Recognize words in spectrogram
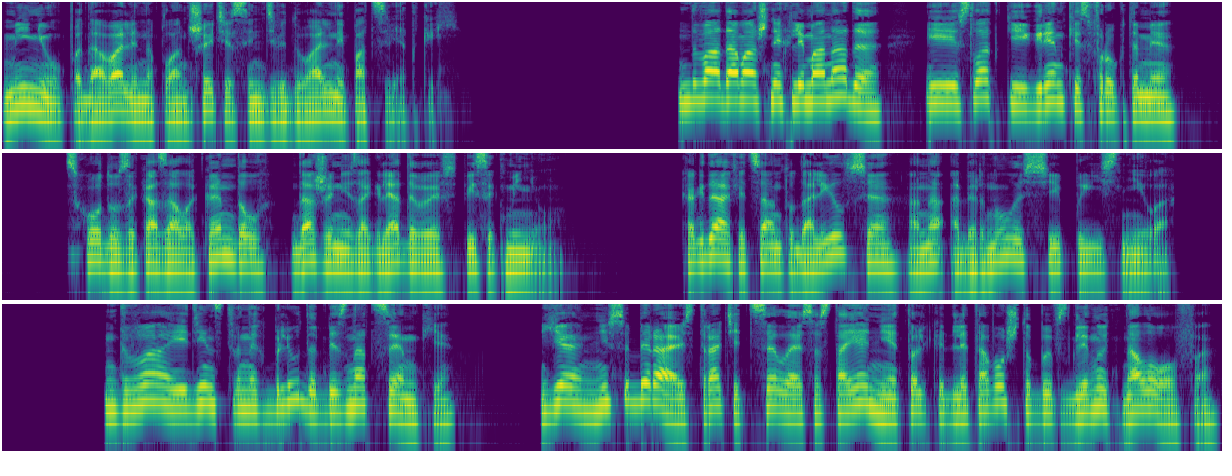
меню подавали на планшете с индивидуальной подсветкой. «Два домашних лимонада и сладкие гренки с фруктами», сходу заказала Кэндалл, даже не заглядывая в список меню. Когда официант удалился, она обернулась и пояснила. «Два единственных блюда без наценки. Я не собираюсь тратить целое состояние только для того, чтобы взглянуть на Лоуфа».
